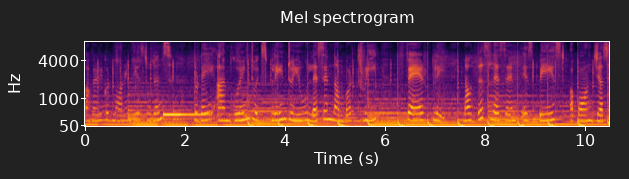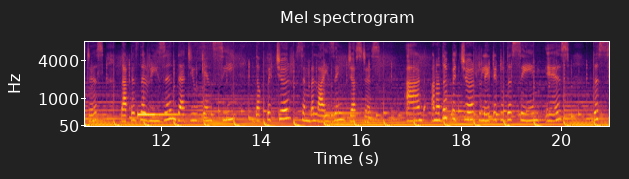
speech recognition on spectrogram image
A very good morning, dear students. Today I am going to explain to you lesson number 3 Fair Play. Now, this lesson is based upon justice. That is the reason that you can see the picture symbolizing justice. And another picture related to the same is this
